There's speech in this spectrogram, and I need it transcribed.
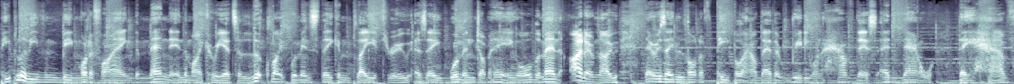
People have even been modifying the men in the My Career to look like women so they can play through as a woman dominating all the men. I don't know, there is a lot of people out there that really want to have this and now they have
